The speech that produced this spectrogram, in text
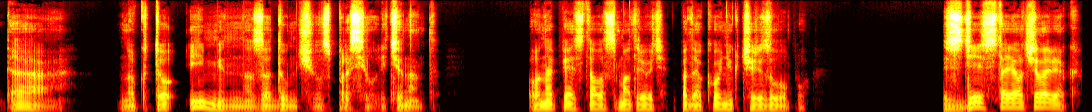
Да, но кто именно, задумчиво спросил лейтенант. Он опять стал осматривать подоконник через лупу. Здесь стоял человек.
